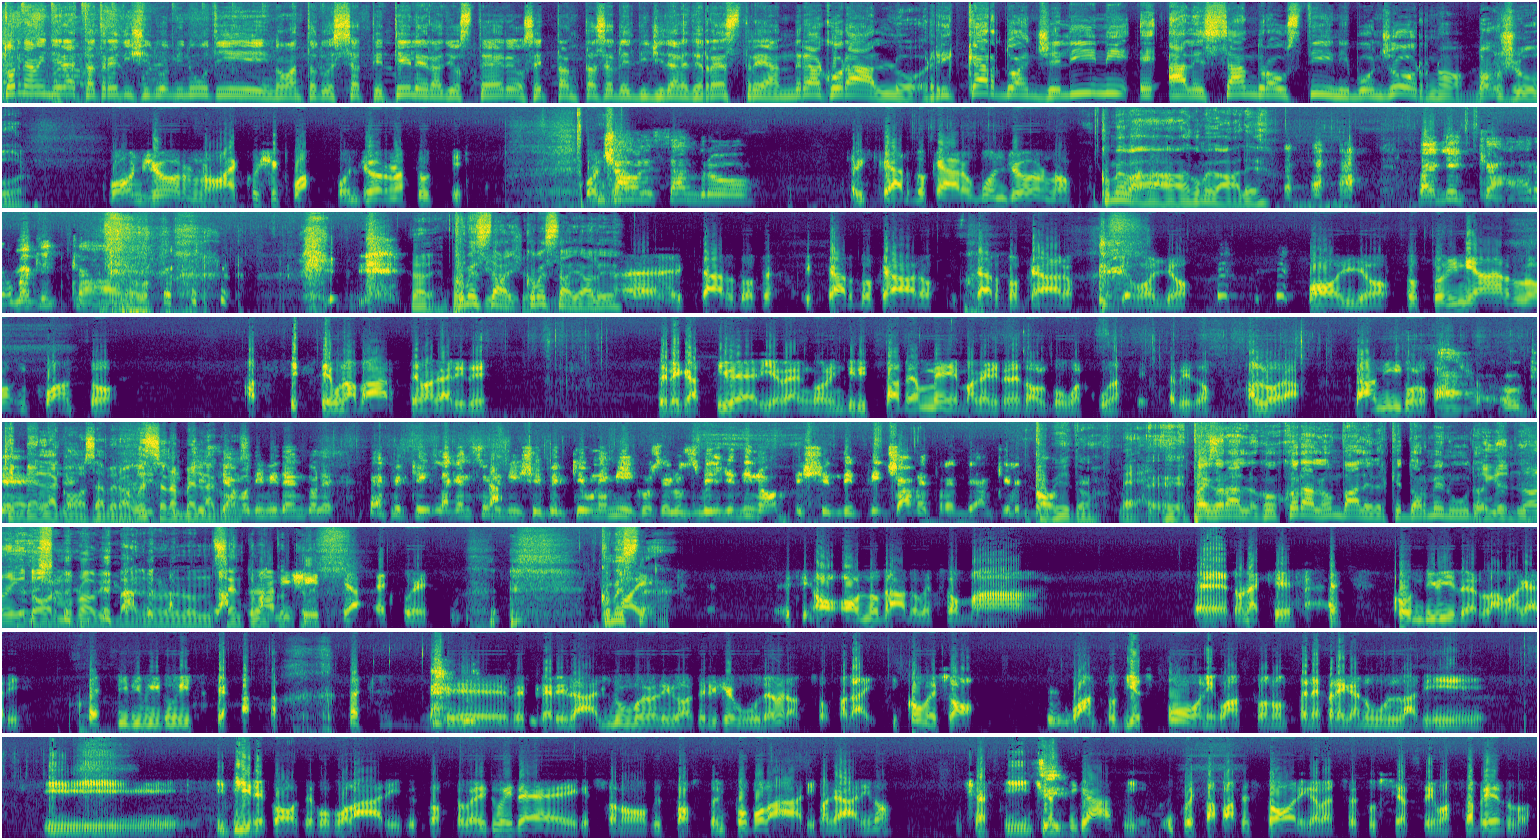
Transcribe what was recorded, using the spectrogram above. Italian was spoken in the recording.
Torniamo in diretta 13 2 minuti 92.7 Tele Radio Stereo 76 del digitale terrestre Andrea Corallo, Riccardo Angelini e Alessandro Austini. Buongiorno. Bonjour. Buongiorno, eccoci qua. Buongiorno a tutti. Buongiorno. Ciao Alessandro. Riccardo caro, buongiorno. Come va? Come vale? ma che caro, ma che caro. Vabbè, come, stai, come stai Ale? Eh, Riccardo, Riccardo caro, Riccardo caro, io voglio, voglio sottolinearlo in quanto se una parte magari de, delle cattiverie vengono indirizzate a me, magari te ne tolgo qualcuna a te, capito? Allora, da amico lo faccio. Ah, okay, che bella okay. cosa, però. Questa è una bella ci stiamo cosa. dividendo le. Beh, perché la canzone No. dice perché un amico se lo svegli di notte scende in pigiama e prende anche le botte. Capito? Beh, Eh, poi Corallo, con Corallo non vale perché dorme nudo. No, io, quindi- no, io dormo proprio, basta, non, non La- sento l'amicizia è questa. Come Poi sta- eh sì, ho, ho notato che insomma eh, non è che condividerla magari ti diminuisca eh, per carità il numero di cose ricevute, però insomma dai, siccome so quanto ti esponi, quanto non te ne frega nulla di, di- di dire cose popolari piuttosto che le tue idee, che sono piuttosto impopolari magari, no? In certi, in Sì. certi casi, in questa fase storica, penso che tu sia il primo a saperlo.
